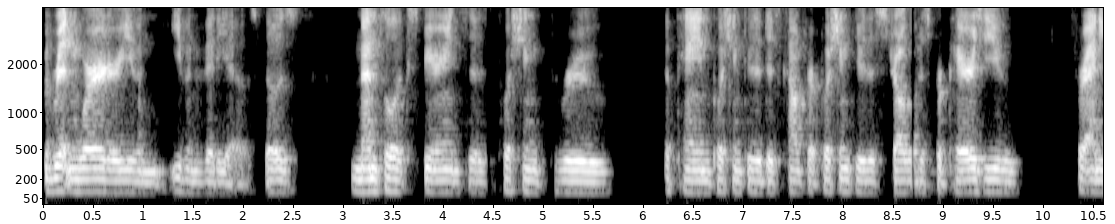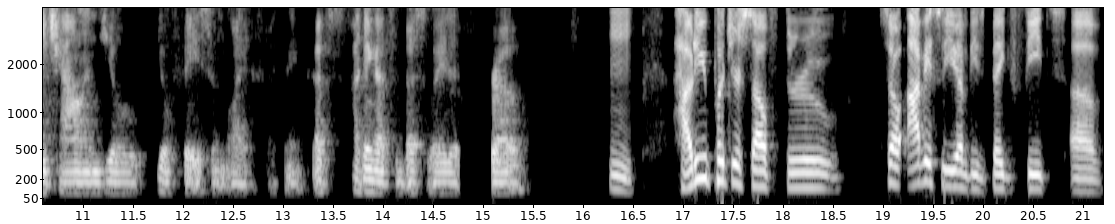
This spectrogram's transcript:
written word or even even videos those mental experiences pushing through the pain pushing through the discomfort pushing through the struggle just prepares you for any challenge you'll you'll face in life. I think that's i think that's the best way to grow. Mm. how do you put yourself through so obviously you have these big feats of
